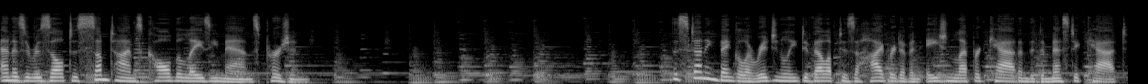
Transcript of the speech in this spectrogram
and as a result is sometimes called the lazy man's Persian. The stunning Bengal originally developed as a hybrid of an Asian leopard cat and the domestic cat,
